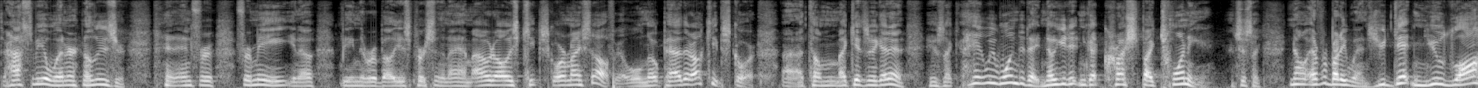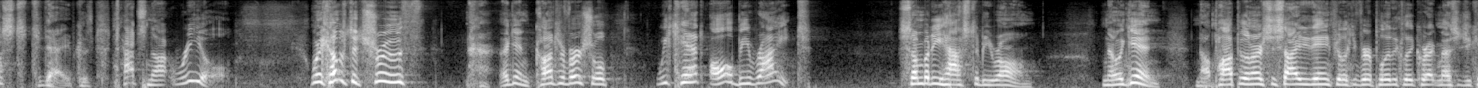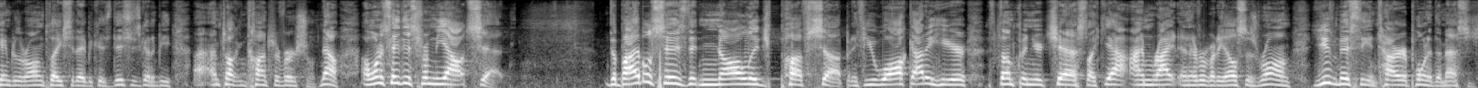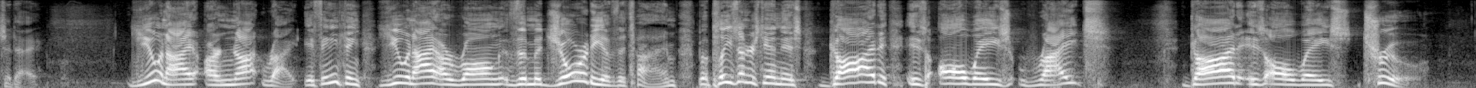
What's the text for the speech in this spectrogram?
There has to be a winner and a loser. And for, for me, you know, being the rebellious person that I am, I would always keep score myself. I got a little notepad there, I'll keep score. Uh, I tell my kids when we get in, he was like, hey, we won today. No, you didn't You got crushed by 20. It's just like, no, everybody wins. You didn't. You lost today because that's not real. When it comes to truth, again, controversial, we can't all be right. Somebody has to be wrong. Now, again, not popular in our society today. If you're looking for a politically correct message, you came to the wrong place today because this is going to be, I'm talking controversial. Now, I want to say this from the outset. The Bible says that knowledge puffs up. And if you walk out of here thumping your chest like, yeah, I'm right and everybody else is wrong, you've missed the entire point of the message today you and I are not right. If anything, you and I are wrong the majority of the time. But please understand this God is always right, God is always true.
